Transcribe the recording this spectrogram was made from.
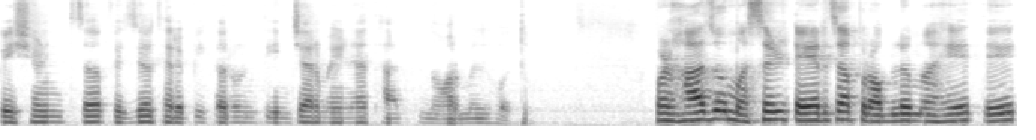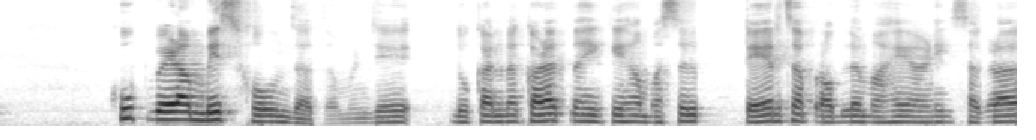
पेशंटचं फिजिओथेरपी करून तीन चार महिन्यात हात नॉर्मल होतो. पण हा जो मसल टेअरचा प्रॉब्लेम आहे ते खूप वेळा मिस होऊन जातं. म्हणजे लोकांना कळत नाही की हा मसल टेअरचा प्रॉब्लेम आहे आणि सगळा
